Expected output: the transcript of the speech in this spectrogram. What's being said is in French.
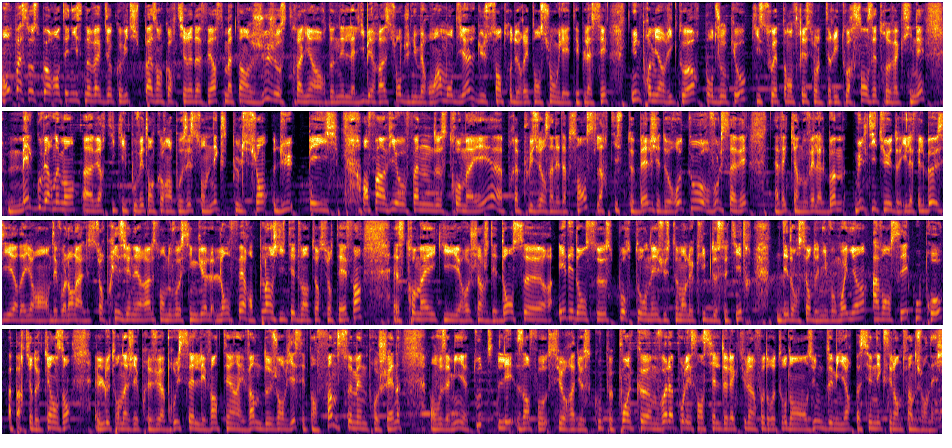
On passe au sport en tennis. Novak Djokovic pas encore tiré d'affaire. Ce matin, un juge australien a ordonné la libération du numéro 1 mondial du centre de rétention où il a été placé. Une première victoire pour Djoko qui souhaite entrer sur le territoire sans être vacciné. Mais le gouvernement a averti qu'il pouvait encore imposer son expulsion du pays. Enfin, avis aux fans de Stromae. Après plusieurs années d'absence, l'artiste belge est de retour, vous le savez, avec un nouvel album Multitude. Il a fait le buzz hier d'ailleurs en dévoilant la surprise générale, son nouveau single L'Enfer en plein JT de 20h sur TF1. Stromae qui recherche des danseurs et des danseuses pour tourner justement le clip de ce titre. Des danseurs de niveau moyen, avancé ou pro à partir de 15 ans. Le tournage est prévu à Bruxelles les 21 et 22 janvier. C'est en fin de semaine prochaine. On vous a mis toutes les infos sur radioscoop.com. Voilà pour l'essentiel de l'actu. Info de retour dans une demi-heure. Passez une excellente fin de journée.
